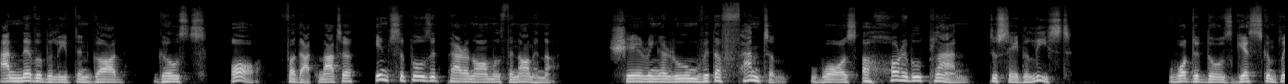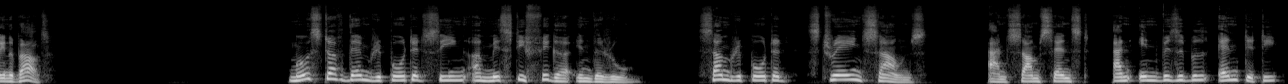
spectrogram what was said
and never believed in God, ghosts, or, for that matter, in supposed paranormal phenomena, Sharing a room with a phantom was a horrible plan, to say the least. What did those guests complain about? Most of them reported seeing a misty figure in the room. Some reported strange sounds, and some sensed an invisible entity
